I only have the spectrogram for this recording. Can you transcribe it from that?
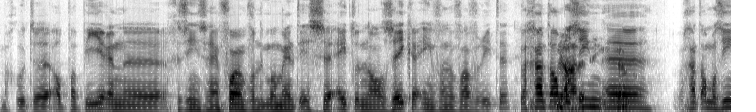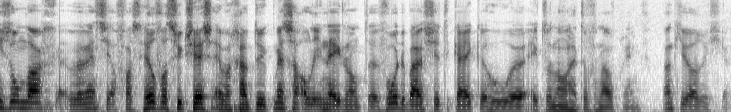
maar goed, uh, op papier en uh, gezien zijn vorm van dit moment is Etonal zeker een van de favorieten. We gaan het allemaal ja, zien. We gaan het allemaal zien zondag. We wensen je alvast heel veel succes. En we gaan natuurlijk met z'n allen in Nederland uh, voor de buis zitten kijken hoe uh, Etonal het er vanaf brengt. Dankjewel, Richard.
